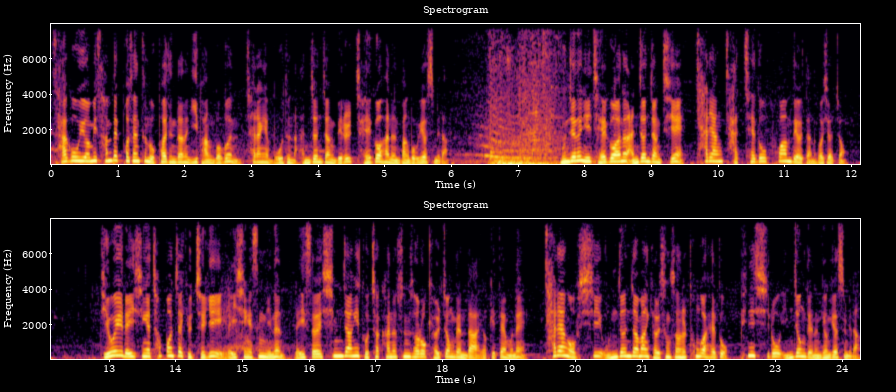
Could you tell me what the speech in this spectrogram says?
사고 위험이 300% 높아진다는 이 방법은 차량의 모든 안전 장비를 제거하는 방법이었습니다. 문제는 이 제거하는 안전장치에 차량 자체도 포함되어 있다는 것이었죠. DOA 레이싱의 첫 번째 규칙이 레이싱의 승리는 레이서의 심장이 도착하는 순서로 결정된다 였기 때문에 차량 없이 운전자만 결승선을 통과해도 피니쉬로 인정되는 경기였습니다.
